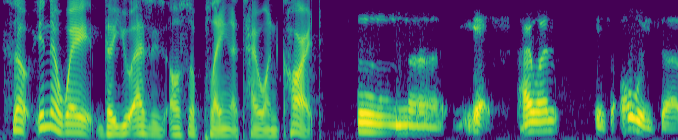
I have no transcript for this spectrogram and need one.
So, in a way, the U.S. is also playing a Taiwan card. Um, uh, yes, Taiwan is always uh,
